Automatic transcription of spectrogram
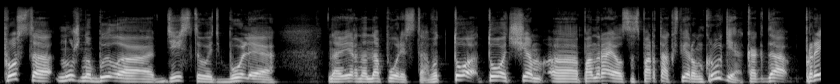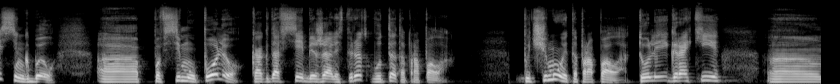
Просто нужно было действовать более наверное, напористо. Вот то, то чем э, понравился Спартак в первом круге, когда прессинг был э, по всему полю, когда все бежали вперед, вот это пропало. Почему это пропало? То ли игроки э,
